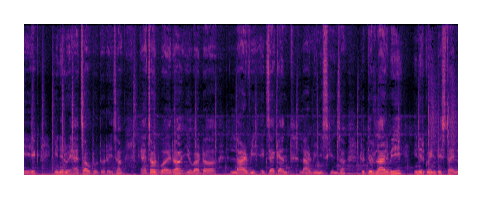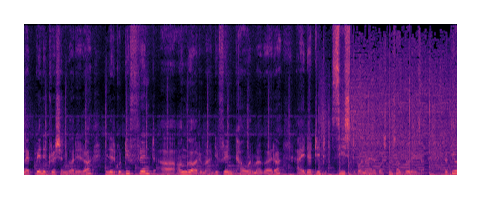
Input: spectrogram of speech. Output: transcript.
एग यिनीहरू ह्याच आउट हुँदो रहेछ। ह्याच आउट भएर योबाट लार्भी एक्ज्याक्यान्थ लार्भी निस्किन्छ। र त्यो लार्भी यिनीहरूको इन्टेस्टाइनलाई पेनिट्रेसन गरेर यिनीहरूको डिफ्रेन्ट अङ्गहरूमा डिफ्रेन्ट ठाउँहरूमा गएर हाइडाटिड सिस्ट बनाएर बस्न सक्दो रहेछ। र त्यो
